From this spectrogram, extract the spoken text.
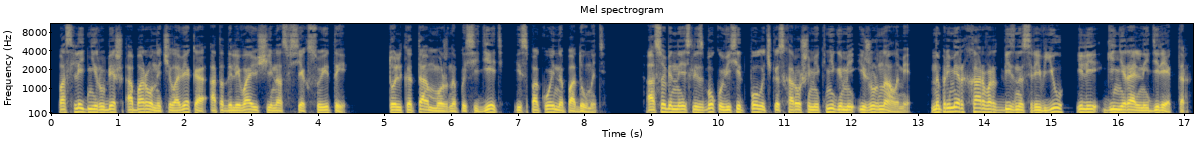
– последний рубеж обороны человека от одолевающей нас всех суеты. Только там можно посидеть и спокойно подумать. Особенно если сбоку висит полочка с хорошими книгами и журналами, например, Harvard Business Review или «Генеральный директор».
